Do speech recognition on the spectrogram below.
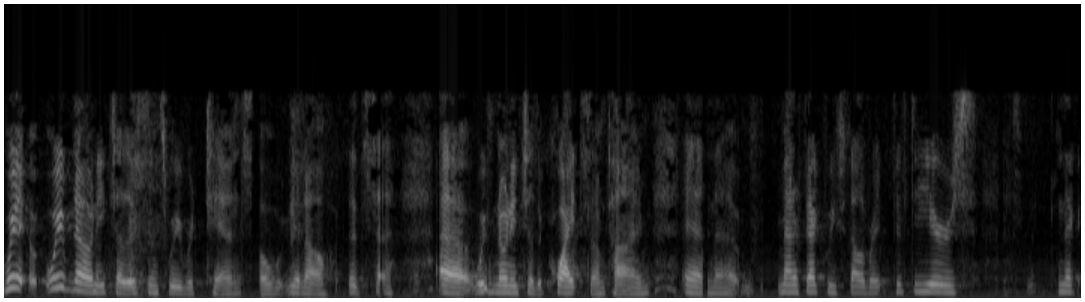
we we've known each other since we were ten, so you know it's uh, uh, we've known each other quite some time. And uh, matter of fact, we celebrate 50 years next,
